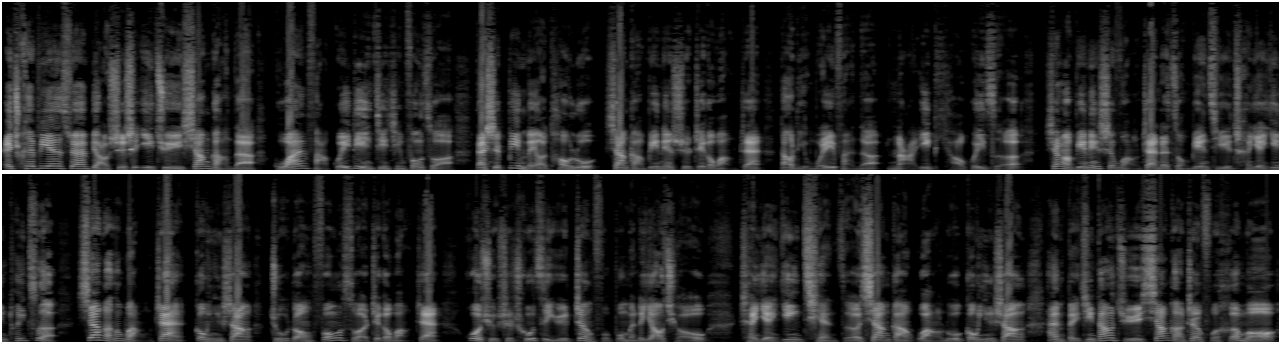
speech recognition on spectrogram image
HKBN 虽然表示是依据香港的国安法规定进行封锁，但是并没有透露香港濒临史这个网站到底违反了哪一条规则。香港濒临史网站的总编辑陈延英推测，香港的网站供应商主动封锁这个网站。或许是出自于政府部门的要求。陈延英谴责香港网络供应商和北京当局、香港政府合谋，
